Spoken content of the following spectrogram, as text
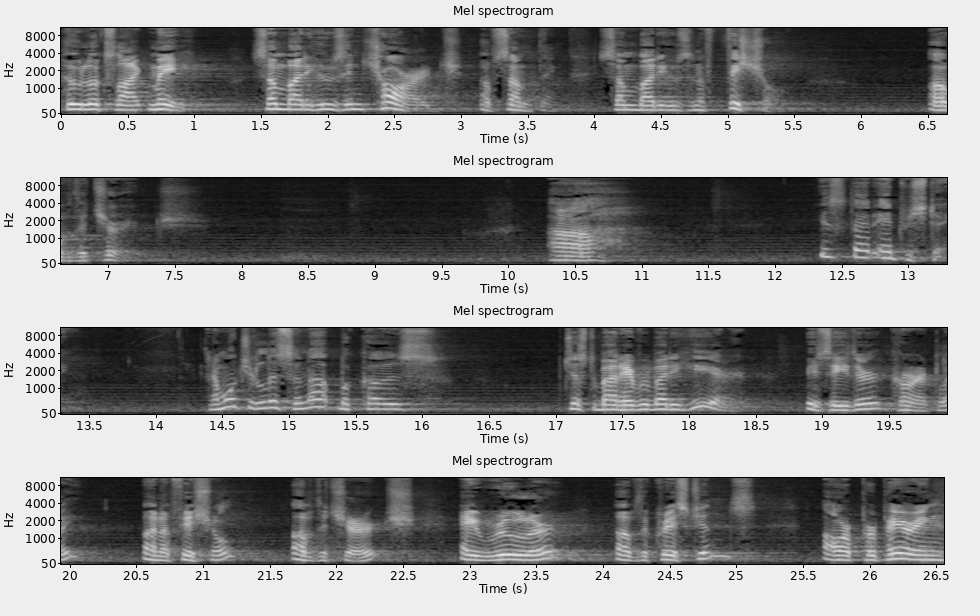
who looks like me, somebody who's in charge of something, somebody who's an official of the church. Uh, isn't that interesting? And I want you to listen up because just about everybody here is either currently an official of the church, a ruler of the Christians, or preparing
